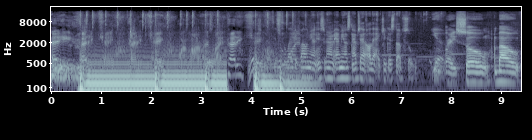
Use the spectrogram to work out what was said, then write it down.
hey, patty cake, patty cake. My wrist like patty cake. Just to like and follow me on Instagram, add me on Snapchat, all that extra good stuff. So yeah. Alright, so about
